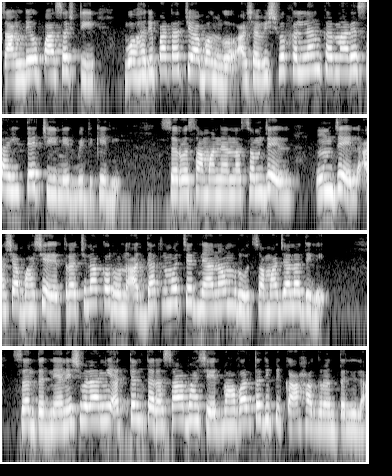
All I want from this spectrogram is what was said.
चांगदेव पासष्टी व हरिपाठाचे अभंग अशा विश्वकल्याण करणाऱ्या साहित्याची निर्मिती केली. सर्वसामान्यांना समजेल उमजेल अशा भाषेत रचना करून अध्यात्माचे ज्ञानामृत समाजाला दिले. संत ज्ञानेश्वरांनी अत्यंत रसाळ भाषेत भावार्थ दीपिका हा ग्रंथ लिहिला.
